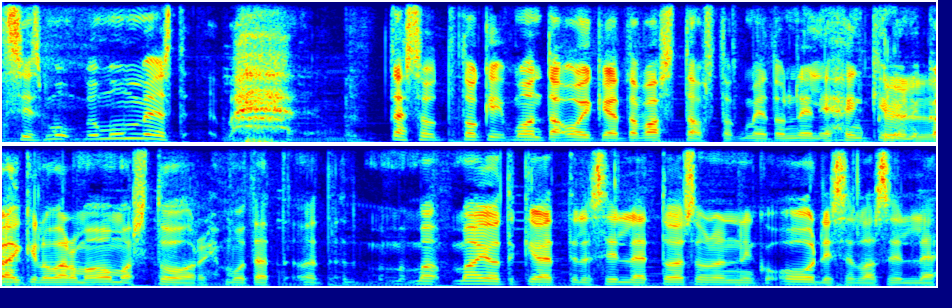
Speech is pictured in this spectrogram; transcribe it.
siis mun, mun mielestä tässä on toki monta oikeaa vastausta, kun meitä on neljä henkilöä, niin Kyllä. kaikilla on varmaan oma story. Mutta et, et, mä, mä jotenkin ajattelen silleen, että toi on sellainen niin oodi sellaisille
